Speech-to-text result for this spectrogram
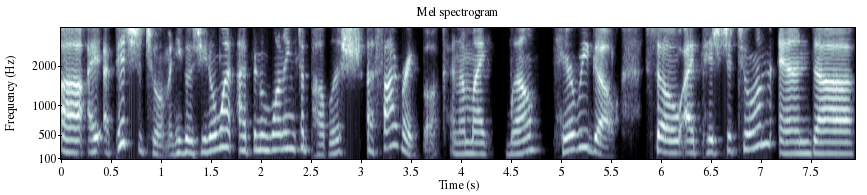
uh, I, I pitched it to him and he goes, You know what? I've been wanting to publish a thyroid book. And I'm like, Well, here we go. So I pitched it to him and uh,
